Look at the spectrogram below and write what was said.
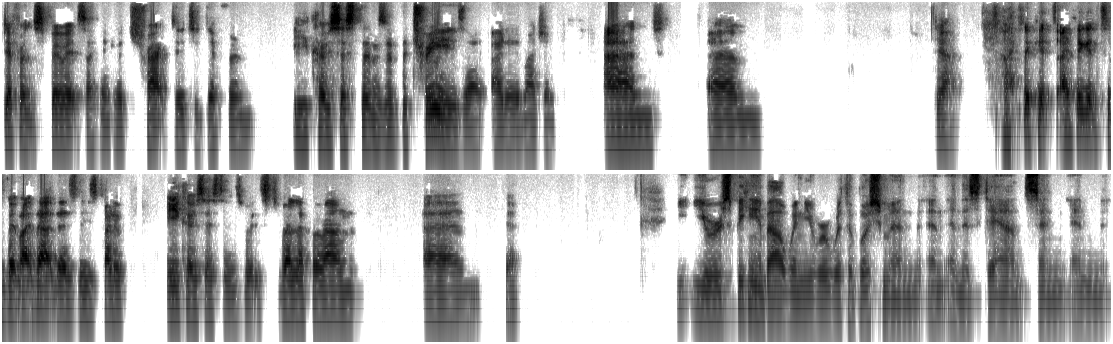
different spirits I think are attracted to different ecosystems of the trees. I, I'd imagine and um, yeah, I think it's I think it's a bit like that. There's these kind of ecosystems which develop around them. Um, yeah. You were speaking about when you were with the Bushmen and, and this dance and and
